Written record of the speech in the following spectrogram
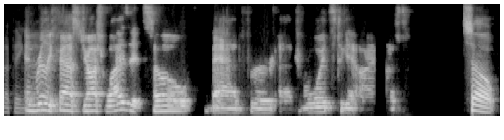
nothing. and uh, really fast, Josh, why is it so bad for uh, droids to get ionized? So,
